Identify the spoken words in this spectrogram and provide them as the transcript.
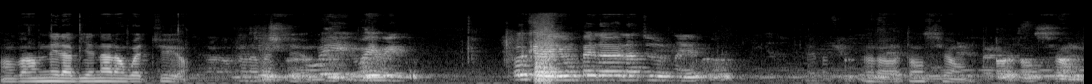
On va emmener la biennale en voiture. La. Oui, oui, oui. Ok, on fait le- la tournée. Alors, attention. Attention.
